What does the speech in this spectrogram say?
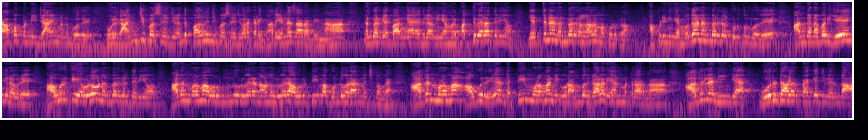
டாப் அப் பண்ணி ஜாயின் பண்ணும்போது உங்களுக்கு அஞ்சு பர்சன்டேஜ்லேருந்து பதினஞ்சு பர்சன்டேஜ் வரை கிடைக்கும். அது என்ன சார் அப்படின்னா நண்பர்களே பாருங்கள் இதில் நீங்கள் நம்ம பத்து பேராக தெரியும். எத்தனை நண்பர்கள்னாலும் நம்ம கொடுக்கலாம். அப்படி நீங்கள் முதல் நண்பர்கள் கொடுக்கும்போது அந்த நபர் ஏங்கிறவர் அவருக்கு எவ்வளோ நண்பர்கள் தெரியும்? அதன் மூலமாக அவர் முந்நூறு பேரை நானூறு பேரை அவர் டீமாக கொண்டு வராருன்னு வச்சுக்கோங்க. அதன் மூலமாக அவர் அந்த டீம் மூலமாக இன்றைக்கி ஒரு ஐம்பது டாலர் ஏர்ன் பண்ணுறாருன்னா அதில் நீங்கள் ஒரு டாலர் பேக்கேஜில் இருந்தால்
